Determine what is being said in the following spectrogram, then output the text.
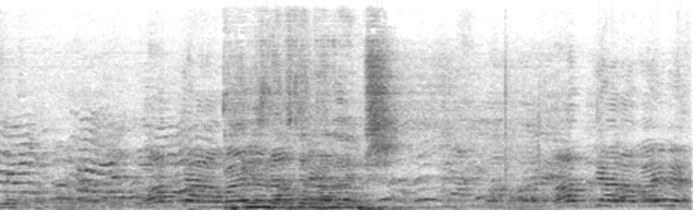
200 ver. lafta paraymış. Abdi arabayı ver.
